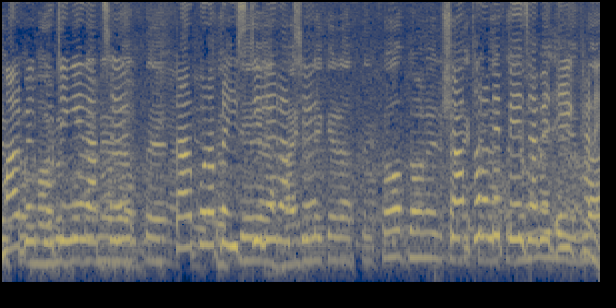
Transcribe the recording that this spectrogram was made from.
মার্বেল কোটিং এর আছে তারপর আপনার স্টিলের আছে সব ধরনের পেয়ে যাবেন এইখানে।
